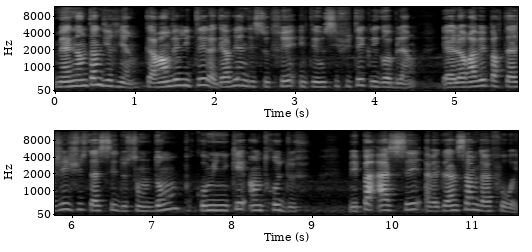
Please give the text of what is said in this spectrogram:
mais elle n'entendit rien, car en vérité, la gardienne des secrets était aussi futée que les gobelins, et elle leur avait partagé juste assez de son don pour communiquer entre eux deux mais pas assez avec l'ensemble de la forêt.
